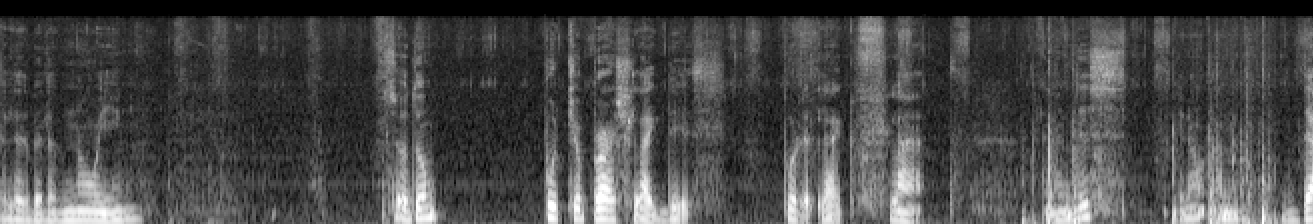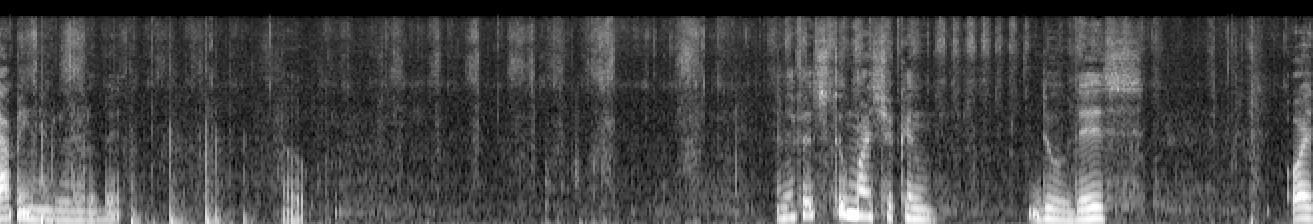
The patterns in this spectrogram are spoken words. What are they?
a little bit annoying. So don't put your brush like this. Put it like flat. And then this, you know, I'm dabbing it a little bit. Oh. And if it's too much, you can do this or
